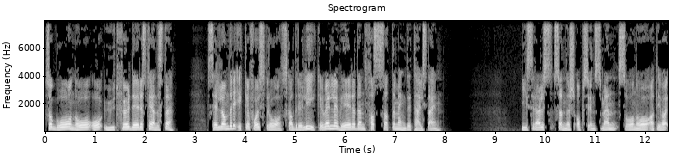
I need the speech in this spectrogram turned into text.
Så gå nå og utfør deres tjeneste. Selv om dere ikke får strå, skal dere likevel levere den fastsatte mengde teilstein.» Israels sønners oppsynsmenn så nå at de var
